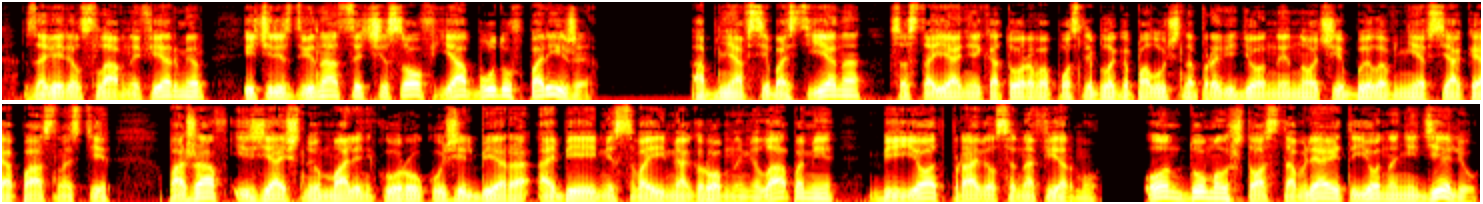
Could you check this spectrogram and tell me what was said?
— заверил славный фермер, «и через двенадцать часов я буду в Париже». Обняв Себастьена, состояние которого после благополучно проведенной ночи было вне всякой опасности, Пожав изящную маленькую руку Жильбера обеими своими огромными лапами, Био отправился на ферму. Он думал, что оставляет ее на неделю,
